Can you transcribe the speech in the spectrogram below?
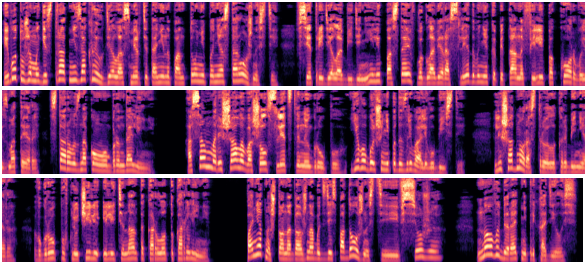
И вот уже магистрат не закрыл дело о смерти Танина Пантони по неосторожности. Все три дела объединили, поставив во главе расследования капитана Филиппа Корва из Матеры, старого знакомого Брандолини. А сам Маришала вошел в следственную группу, его больше не подозревали в убийстве. Лишь одно расстроило карабинера. В группу включили и лейтенанта Карлоту Карлини. Понятно, что она должна быть здесь по должности, и все же... Но выбирать не приходилось.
